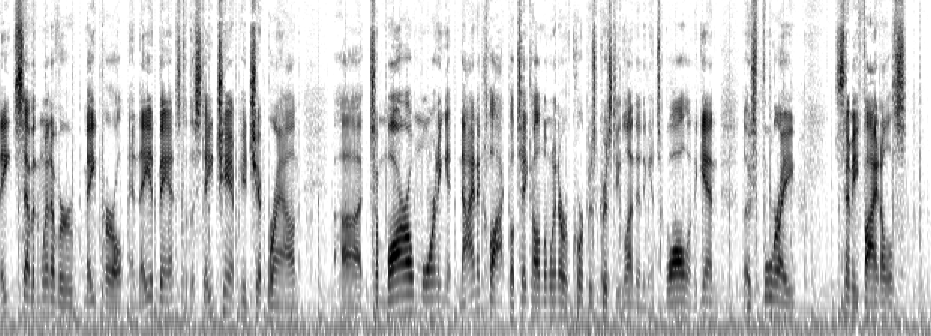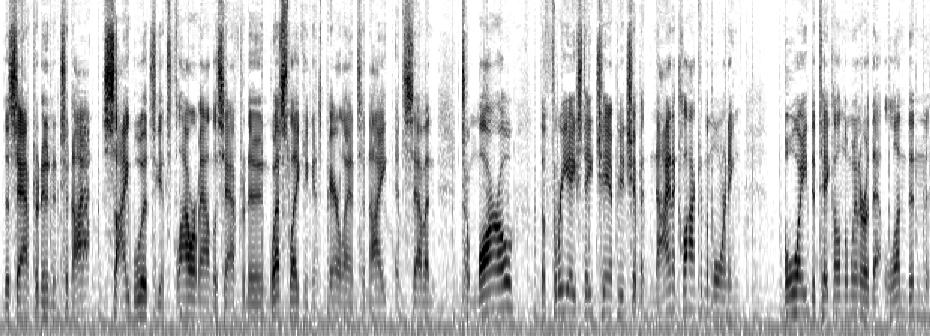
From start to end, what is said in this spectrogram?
an 8-7 win over Maypearl, and they advance to the state championship round uh, tomorrow morning at 9 o'clock. They'll take on the winner of Corpus Christi London against Wall. And again, those 4A semifinals this afternoon and tonight. Cy Woods against Flower Mound this afternoon. Westlake against Pearland tonight at 7. Tomorrow, the 3A state championship at 9 o'clock in the morning. Boyd to take on the winner of that London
